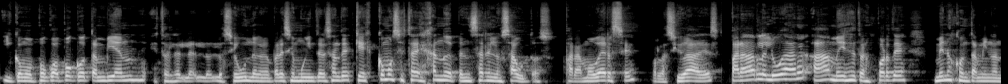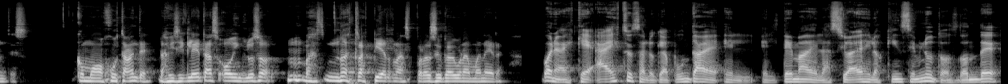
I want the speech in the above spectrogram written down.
Y como poco a poco también, esto es lo, segundo que me parece muy interesante, que es cómo se está dejando de pensar en los autos para moverse por las ciudades, para darle lugar a medios de transporte menos contaminantes, como justamente las bicicletas o incluso nuestras piernas, por decirlo de alguna manera. Bueno, es que a esto es a lo que apunta el, tema de las ciudades de los 15 minutos, donde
